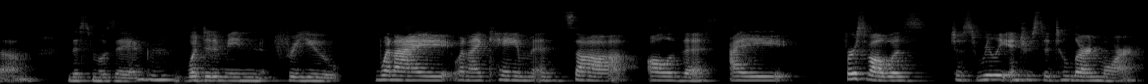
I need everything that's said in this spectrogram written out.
um, this mosaic, Mhm. what did it mean for you? when I when I came and saw all of this, I first of all was just really interested to learn more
